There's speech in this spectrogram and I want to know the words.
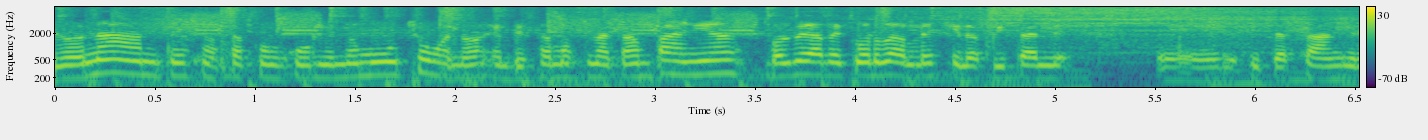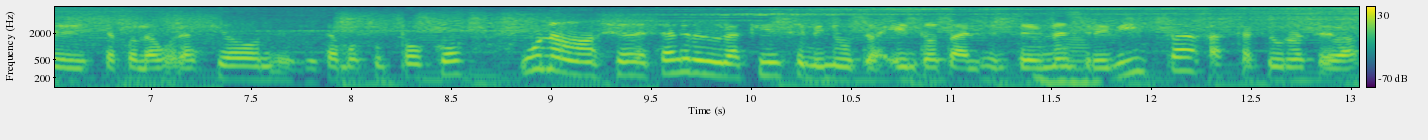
donantes, nos está concurriendo mucho, bueno, empezamos una campaña, volver a recordarles que el hospital eh, necesita sangre, necesita colaboración, necesitamos un poco. Una donación de sangre dura 15 minutos en total, entre una entrevista hasta que uno se va.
